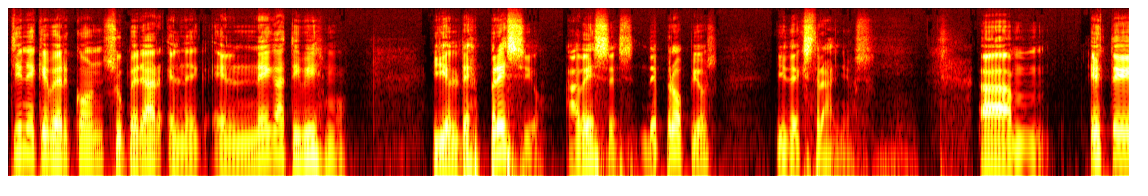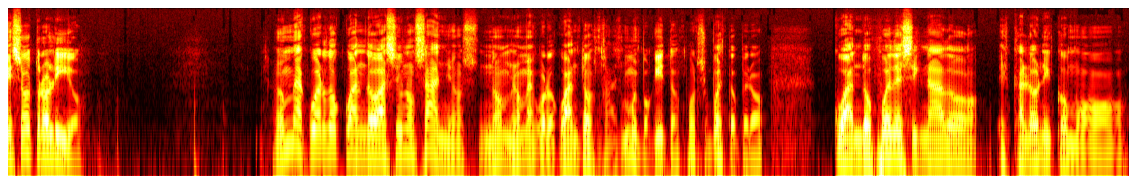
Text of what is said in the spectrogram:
tiene que ver con superar el, negativismo y el desprecio a veces de propios y de extraños. este es otro lío no me acuerdo cuando hace unos años, no, no me acuerdo cuántos, muy poquitos por supuesto, pero cuando fue designado Scaloni como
